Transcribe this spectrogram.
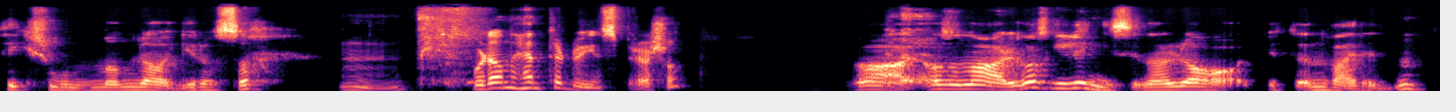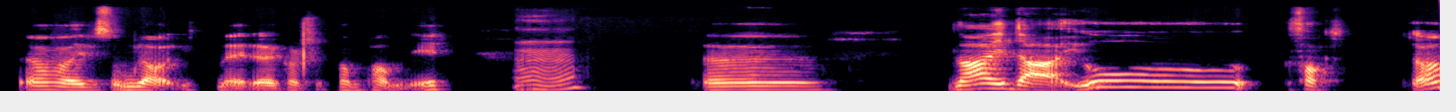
fiksjonen man lager også. mm. Hvordan henter du inspirasjon? Nå er, altså, nå er det ganske lenge siden jeg har laget en verden. Jeg har liksom laget mer kanskje kampanjer. Mm. Uh, nei, det er jo fakta.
